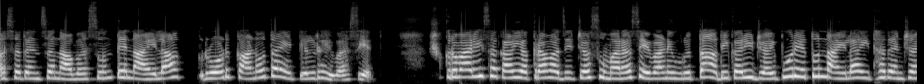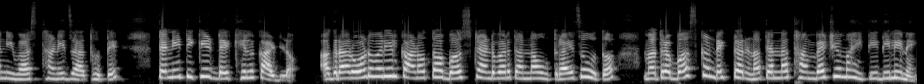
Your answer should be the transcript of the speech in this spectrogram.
असं त्यांचं नाव असून ते नायला रोड काणोता येथील रहिवासी आहेत. शुक्रवारी सकाळी अकरा वाजेच्या सुमारास सेवानिवृत्त अधिकारी जयपूर येथून नायला इथं त्यांच्या निवासस्थानी जात होते. त्यांनी तिकीट देखील काढलं. आग्रा रोडवरील काणोता बस स्टँडवर त्यांना उतरायचं होतं मात्र बस कंडक्टरनं त्यांना थांब्याची माहिती दिली नाही.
